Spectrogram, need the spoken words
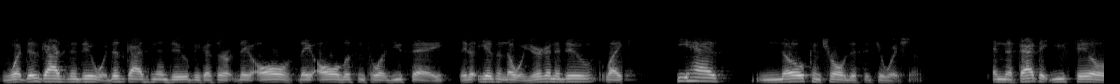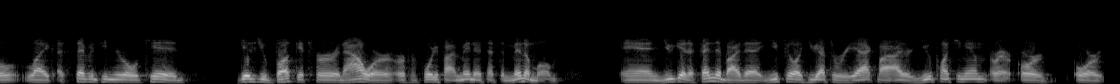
what this guy's gonna do, what this guy's gonna do, because they're they all they all listen to what you say. They he doesn't know what you're gonna do. Like he has no control of this situation, and the fact that you feel like a 17 year old kid gives you buckets for an hour or for 45 minutes at the minimum, and you get offended by that, you feel like you have to react by either you punching him or or or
